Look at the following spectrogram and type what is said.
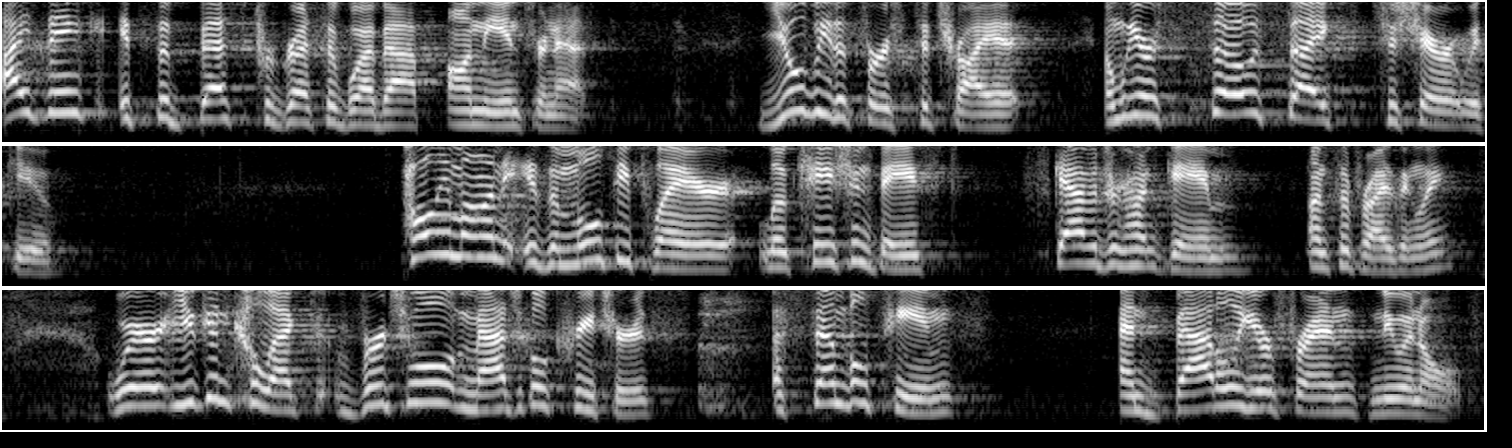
I think it's the best progressive web app on the internet. You'll be the first to try it, and we are so psyched to share it with you. Polymon is a multiplayer, location-based scavenger hunt game, unsurprisingly, where you can collect virtual magical creatures, assemble teams, and battle your friends new and old.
